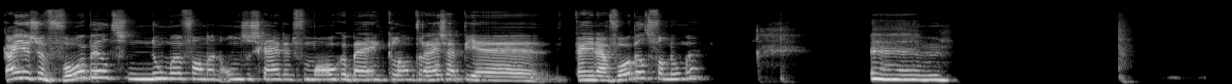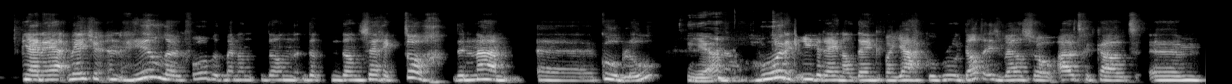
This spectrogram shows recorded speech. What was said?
kan je eens een voorbeeld noemen van een onderscheidend vermogen bij een klantreis? Heb je, kan je daar een voorbeeld van noemen? Um, ja, nou ja, weet je, een heel leuk voorbeeld, maar dan, dan, dan, dan zeg ik toch de naam uh, Coolblue. Ja. En dan hoor ik iedereen al denken van ja, Coolblue, dat is wel zo uitgekoud. Um,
